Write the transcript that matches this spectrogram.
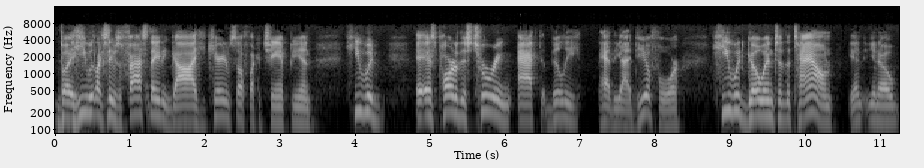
but he would like I he was a fascinating guy. He carried himself like a champion. He would, as part of this touring act that Billy had the idea for, he would go into the town in you know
